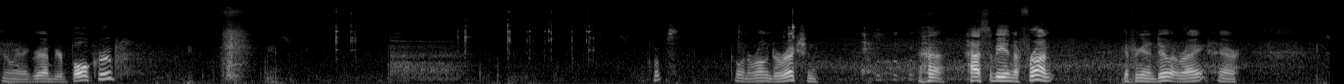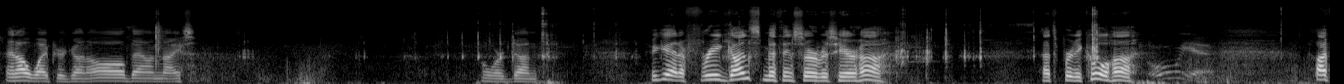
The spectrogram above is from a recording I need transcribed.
And we're going to grab your bolt group. Whoops, going the wrong direction. Has to be in the front if you're going to do it right. There. And I'll wipe your gun all down nice when we're done. You're getting a free gunsmithing service here, huh? That's pretty cool, huh? Oh yeah. I,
